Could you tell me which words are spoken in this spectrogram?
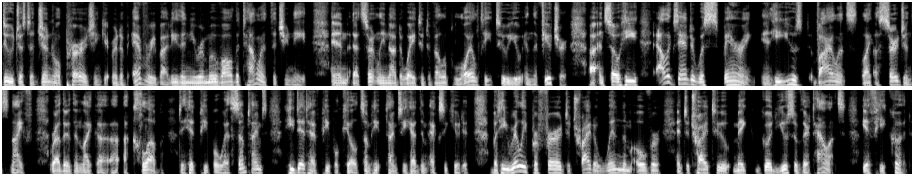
do just a general purge and get rid of everybody, then you remove all the talent that you need, and that's certainly not a way to develop loyalty to you in the future. Uh, and so he, Alexander was sparing, and he used violence like a surgeon's knife rather than like a, a club to hit people with. Sometimes he did have people killed. Sometimes he had them executed, but he really preferred to try to win them over and to try to make good use of their talents if he could.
